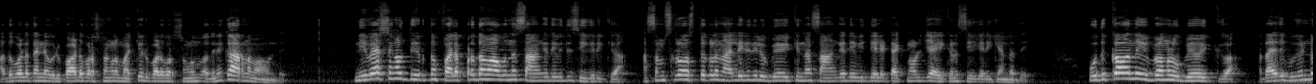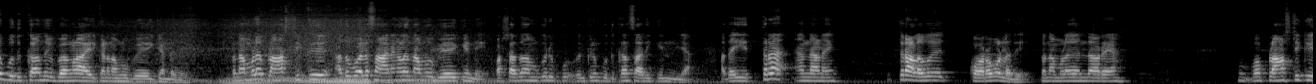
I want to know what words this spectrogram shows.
അതുപോലെ തന്നെ ഒരുപാട് പ്രശ്നങ്ങളും മറ്റൊരുപാട് പ്രശ്നങ്ങളും അതിന് കാരണമാവുന്നുണ്ട്. നിവേശങ്ങൾ തീർത്തും ഫലപ്രദമാകുന്ന സാങ്കേതികവിദ്യ സ്വീകരിക്കുക. അസംസ്കൃത വസ്തുക്കൾ നല്ല രീതിയിൽ ഉപയോഗിക്കുന്ന സാങ്കേതിക വിദ്യയിലെ ടെക്നോളജി ആയിരിക്കണം സ്വീകരിക്കേണ്ടത്. പുതുക്കാവുന്ന വിഭവങ്ങൾ ഉപയോഗിക്കുക. അതായത് വീണ്ടും പുതുക്കാവുന്ന വിഭവങ്ങളായിരിക്കണം നമ്മൾ ഉപയോഗിക്കേണ്ടത്. ഇപ്പം നമ്മൾ പ്ലാസ്റ്റിക് അതുപോലെ സാധനങ്ങൾ നമ്മൾ ഉപയോഗിക്കുന്നുണ്ട് പക്ഷെ അത് നമുക്കൊരു ഒരിക്കലും പുതുക്കാൻ സാധിക്കുന്നില്ല. അതായത് ഇത്ര എന്താണ്? ഇത്ര അളവ് കുറവുള്ളത്. ഇപ്പം നമ്മൾ എന്താ പറയുക ഇപ്പോൾ പ്ലാസ്റ്റിക്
